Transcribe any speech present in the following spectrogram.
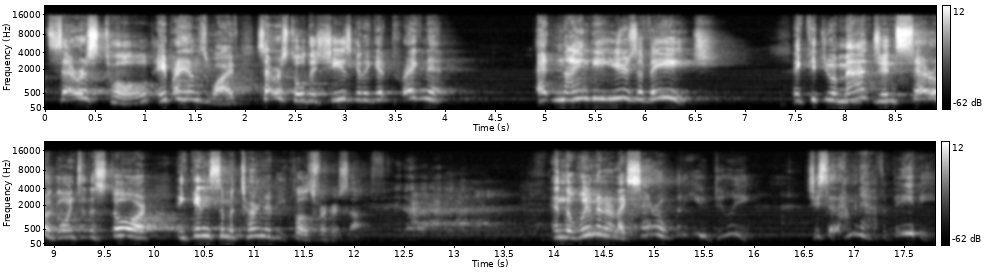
Sarah's told, Abraham's wife, Sarah's told that she's gonna get pregnant at 90 years of age. And could you imagine Sarah going to the store and getting some maternity clothes for herself? And the women are like, Sarah, what are you doing? She said, I'm gonna have a baby.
